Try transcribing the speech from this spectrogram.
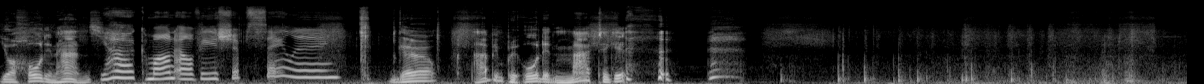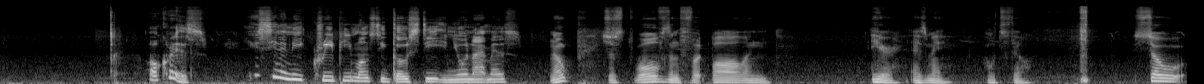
You're holding hands. Yeah, come on, Alfie. Ship's sailing. Girl, I've been pre-ordered my ticket. oh, Chris, you seen any creepy, monster ghosty in your nightmares? Nope, just wolves and football and. Here, Esme, hold still. So,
